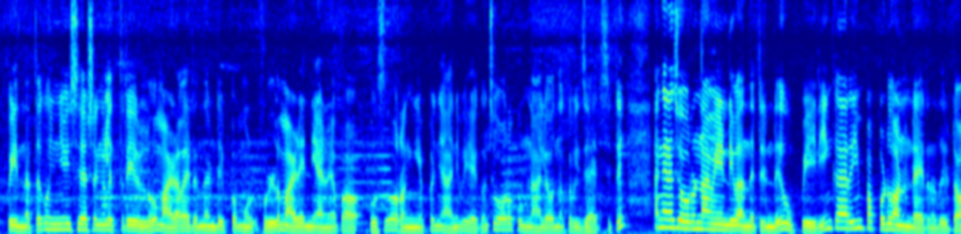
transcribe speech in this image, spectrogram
അപ്പോൾ ഇന്നത്തെ കുഞ്ഞു വിശേഷങ്ങൾ ഇത്രയേ ഉള്ളൂ. മഴ വരുന്നുണ്ട്. ഇപ്പം ഫുള്ള് മഴ തന്നെയാണ്. അപ്പോൾ പുസ് ഉറങ്ങിയപ്പോൾ ഞാൻ വേഗം ചോറൊക്കെ ഉണ്ണാലോ എന്നൊക്കെ വിചാരിച്ചിട്ട് അങ്ങനെ ചോറുണ്ണാൻ വേണ്ടി വന്നിട്ടുണ്ട്. ഉപ്പേരിയും കറിയും പപ്പടുമാണ് ഉണ്ടായിരുന്നത് കേട്ടോ.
